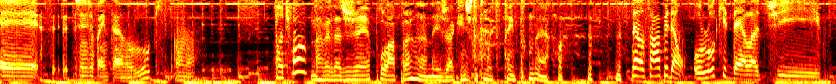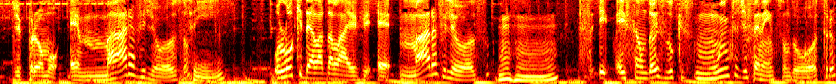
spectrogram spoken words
é, cê- a gente já vai entrar no look ou não? Pode falar. Na verdade, eu já ia pular pra Hannah, já que a gente tá muito tempo nela. Não, só rapidão. O look dela de, de promo é maravilhoso. Sim. O look dela da live é maravilhoso. Uhum. E, e são dois looks muito diferentes um do outro.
